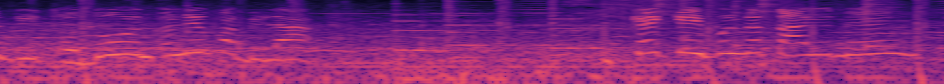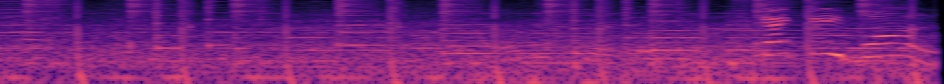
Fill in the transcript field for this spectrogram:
Na dito. Doon. Ano yung kabila? Sky cable na tayo, Neng. Sky cable.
